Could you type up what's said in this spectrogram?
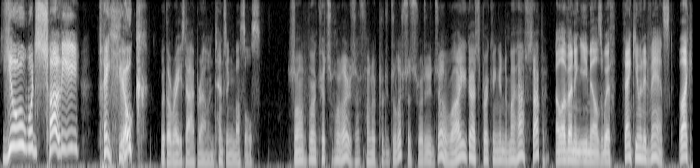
You would sully the yolk? With a raised eyebrow and tensing muscles. So I ketchup on eggs. I find it pretty delicious. Ready you do. Why are you guys breaking into my house? Stop it. I love ending emails with "Thank you in advance." Like,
